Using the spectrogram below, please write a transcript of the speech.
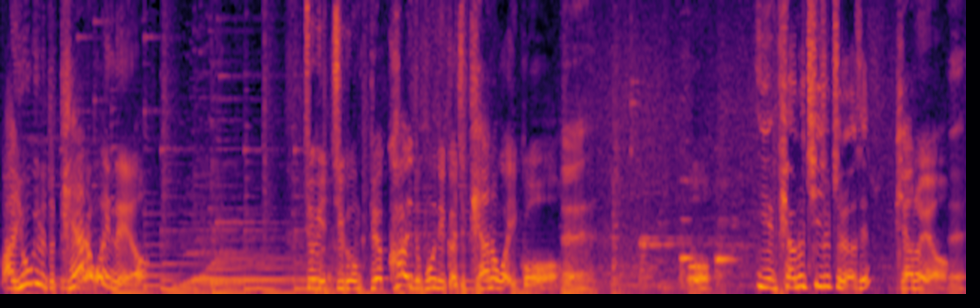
아 여기는 또 피아노가 있네요. 저기 지금 벽화에도 보니까 저 피아노가 있고, 네. 어이 피아노 치실 줄 아세요? 피아노요. 네.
